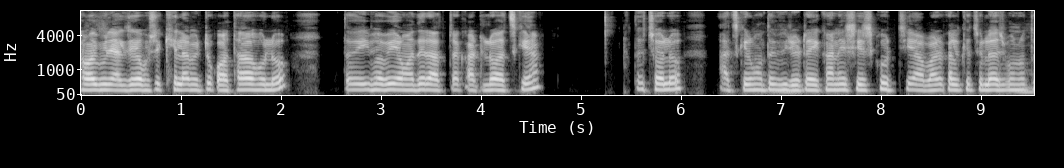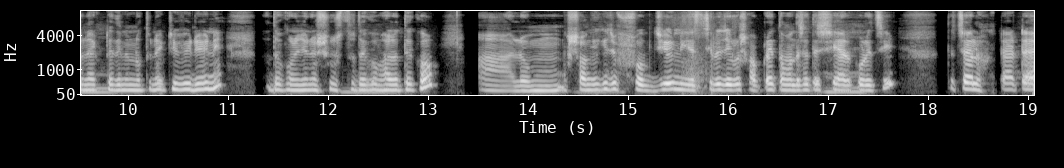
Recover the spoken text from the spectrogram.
সবাই মিলে এক জায়গায় বসে খেলাম, একটু কথা হলো। তো এইভাবেই আমাদের রাতটা কাটলো আজকে। তো চলো, আজকের মতো ভিডিওটা এখানে শেষ করছি। আবার কালকে চলে আসব নতুন একটা দিনে, নতুন একটি ভিডিও নিয়ে। ততক্ষণের জন্য সুস্থ থেকো, ভালো থেকো। আর সঙ্গে কিছু সবজিও নিয়ে এসেছিল, যেগুলো সবটাই তোমাদের সাথে শেয়ার করেছি। তো চলো, tata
